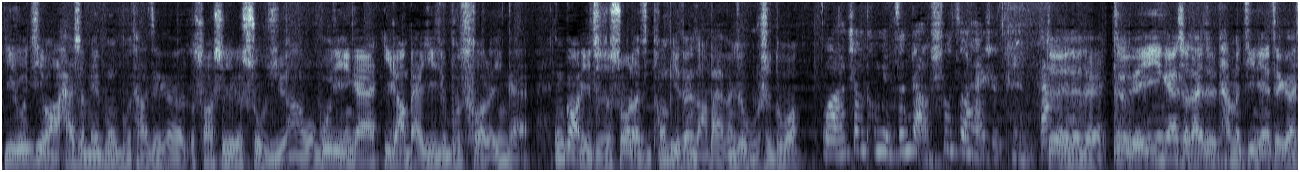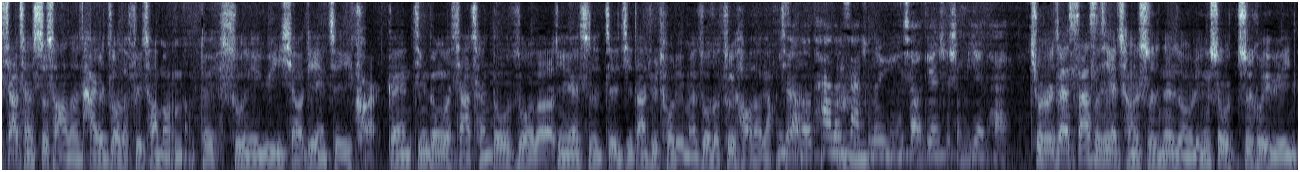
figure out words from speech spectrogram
一如既往，还是没公布它这个双十一的数据啊！我估计应该一两百亿就不错了，应该。公告里只是说了同比增长百分之五十多。哇，这个同比增长数字还是挺大。对对对，这个原因应该是来自于他们今年这个下沉市场呢，还是做的非常猛的。对，苏宁云小店这一块，跟京东的下沉都做的，应该是这几大巨头里面做的最好的两家。你想到它的下沉的云小店是什么业态？就是在三四线城市那种零售智慧云。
